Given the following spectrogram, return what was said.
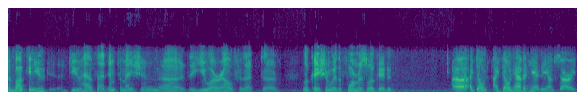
Uh, Bob, can you do you have that information, uh, the URL for that uh, location where the form is located? Uh, I don't. I don't have it handy. I'm sorry.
